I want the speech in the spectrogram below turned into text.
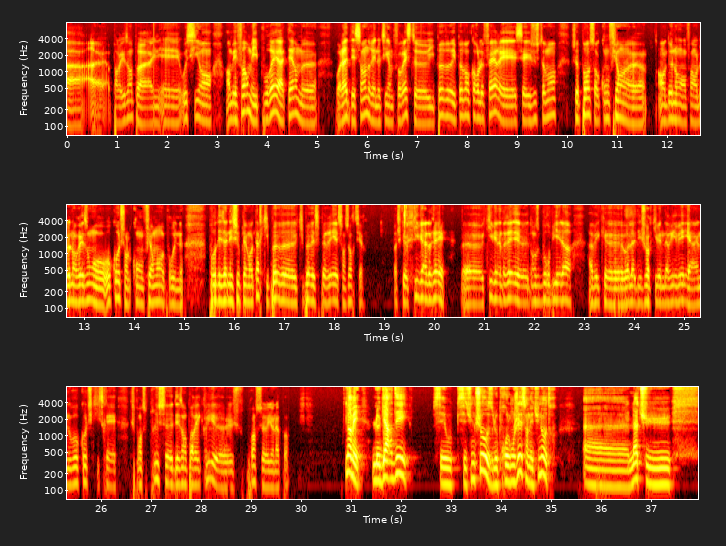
par exemple, est aussi en, en méforme et il pourrait à terme euh, voilà, descendre et Nottingham Forest, euh, ils peuvent, ils peuvent encore le faire et c'est justement, je pense, en confiant, euh, en donnant, enfin, en donnant raison au, au, coach, en le confirmant pour une, pour des années supplémentaires, qui peuvent, euh, peuvent espérer s'en sortir. Parce que qui viendrait, euh, qui viendrait dans ce bourbier-là avec, voilà, des joueurs qui viennent d'arriver et un nouveau coach qui serait, je pense, plus désemparé que lui, je pense, il y en a pas. Non, mais le garder, c'est une chose, le prolonger, c'en est une autre. Euh, là, tu,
